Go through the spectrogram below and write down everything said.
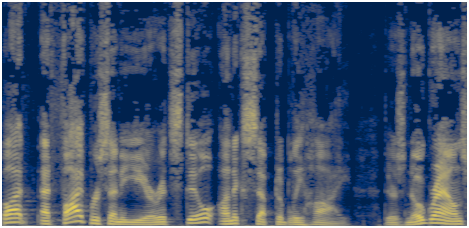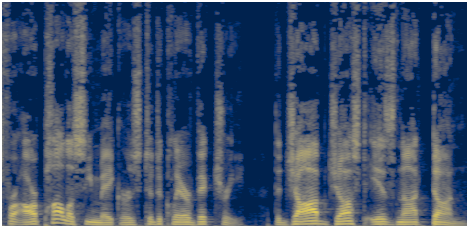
but at 5% a year, it's still unacceptably high. There's no grounds for our policymakers to declare victory. The job just is not done.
